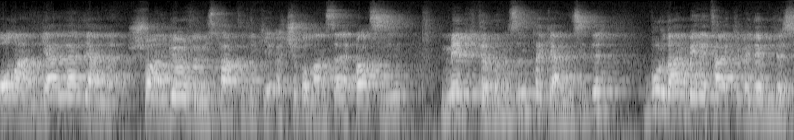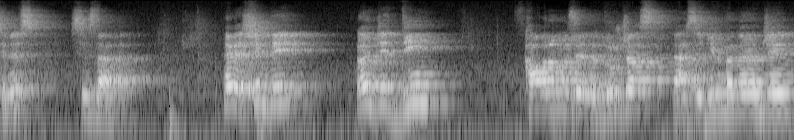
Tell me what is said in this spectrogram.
olan yerler yani şu an gördüğünüz tahtadaki açık olan sayfa sizin MEP kitabınızın ta kendisidir. Buradan beni takip edebilirsiniz sizler de. Evet şimdi önce din kavramı üzerinde duracağız. Derse girmeden önce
